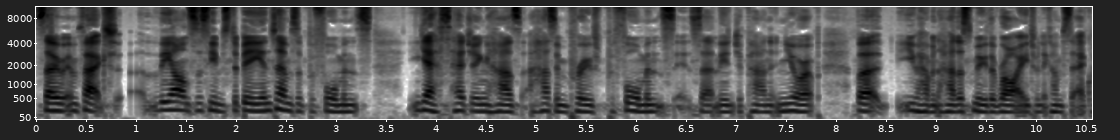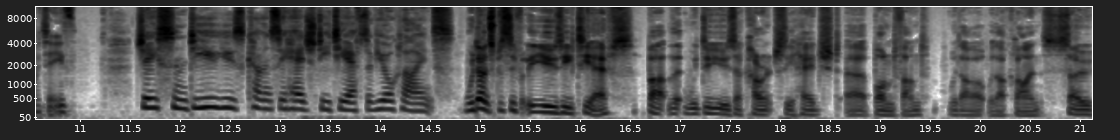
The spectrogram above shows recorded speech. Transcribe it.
So, in fact, the answer seems to be in terms of performance, yes, hedging has has improved performance, certainly in Japan and Europe, but you haven't had a smoother ride when it comes to equities. Jason, do you use currency hedged ETFs of your clients? We don't specifically use ETFs, but we do use a currency hedged uh, bond fund with our with our clients. So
